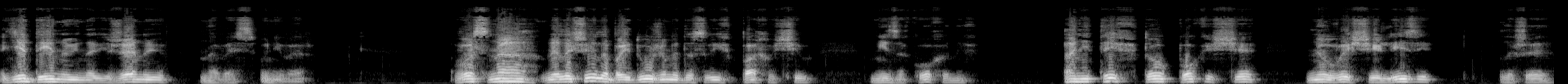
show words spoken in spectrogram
єдиною навіженою на весь універ. Весна не лишила байдужими до своїх пахощів ні закоханих, ані тих, хто поки ще не у вищій лізі, лише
